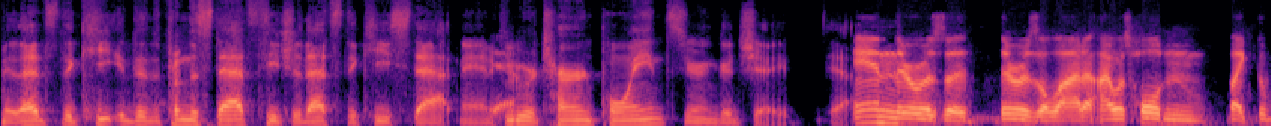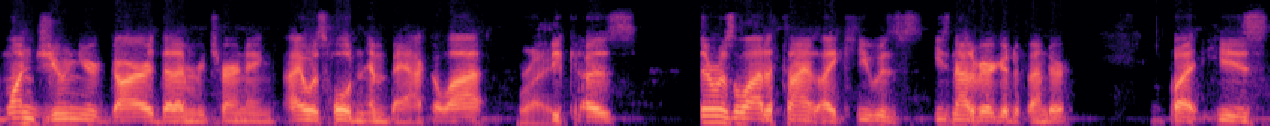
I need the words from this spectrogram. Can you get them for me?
Yeah, That's the key the, from the stats teacher. That's the key stat, man. If you return points, you're in good shape. Yeah. And there was a there was a lot of I was holding like the one junior guard that I'm returning. I was holding him back a lot Right. because there was a lot of time like he was he's not a very good defender, but he's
